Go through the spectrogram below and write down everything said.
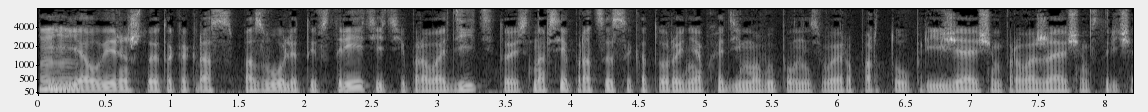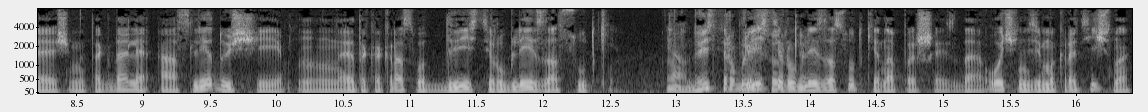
Угу. И я уверен, что это как раз позволит и встретить, и проводить. То есть на все процессы, которые необходимо выполнить в аэропорту, приезжающим, провожающим, встречающим и так далее. А следующие, это как раз вот 200 рублей за сутки. А, 200 рублей 200 рублей за сутки на P6, да. Очень демократично.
